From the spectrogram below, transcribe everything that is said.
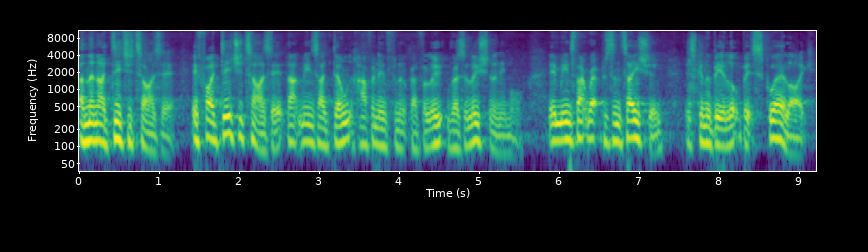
and then I digitize it. If I digitize it, that means I don't have an infinite resolution anymore. It means that representation is going to be a little bit square-like,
